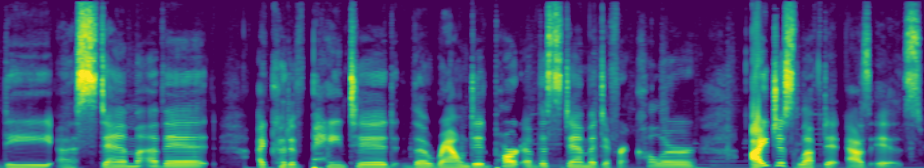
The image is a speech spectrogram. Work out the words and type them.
the uh, stem of it. I could have painted the rounded part of the stem a different color. I just left it as is.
